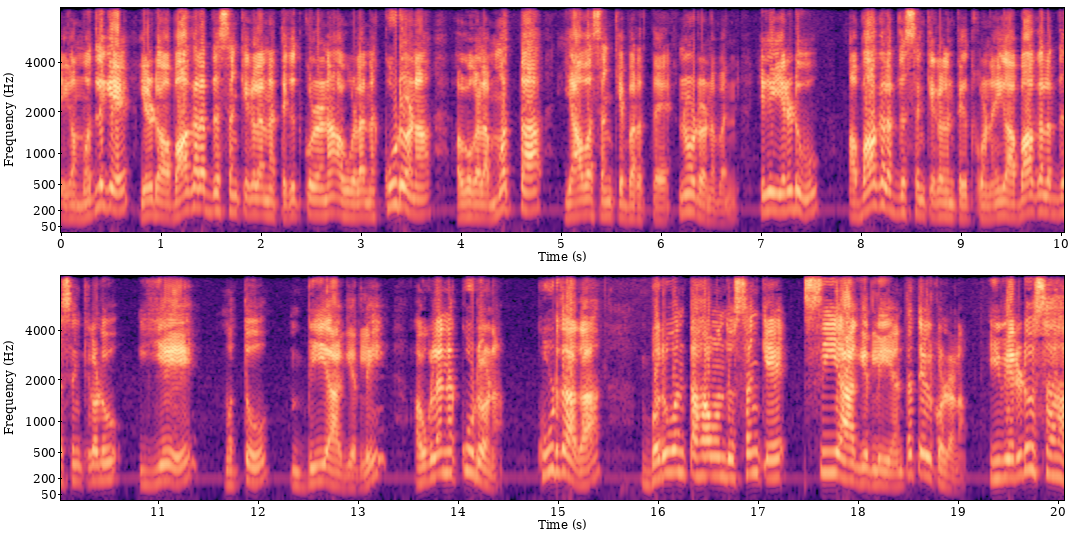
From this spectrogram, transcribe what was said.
ಈಗ ಮೊದಲಿಗೆ ಎರಡು ಅಭಾಗಲಬ್ಧ ಸಂಖ್ಯೆಗಳನ್ನು ತೆಗೆದುಕೊಳ್ಳೋಣ, ಅವುಗಳನ್ನು ಕೂಡೋಣ, ಅವುಗಳ ಮೊತ್ತ ಯಾವ ಸಂಖ್ಯೆ ಬರುತ್ತೆ ನೋಡೋಣ ಬನ್ನಿ. ಈಗ ಎರಡು ಅಭಾಗಲಬ್ಧ ಸಂಖ್ಯೆಗಳನ್ನು ತೆಗೆದುಕೊಳ್ಳೋಣ. ಈಗ ಅಭಾಗಲಬ್ಧ ಸಂಖ್ಯೆಗಳು ಎ ಮತ್ತು ಬಿ ಆಗಿರಲಿ, ಅವುಗಳನ್ನು ಕೂಡೋಣ. ಕೂಡಿದಾಗ ಬರುವಂತಹ ಒಂದು ಸಂಖ್ಯೆ ಸಿ ಆಗಿರಲಿ ಅಂತ ತಿಳ್ಕೊಳ್ಳೋಣ. ಇವೆರಡೂ ಸಹ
